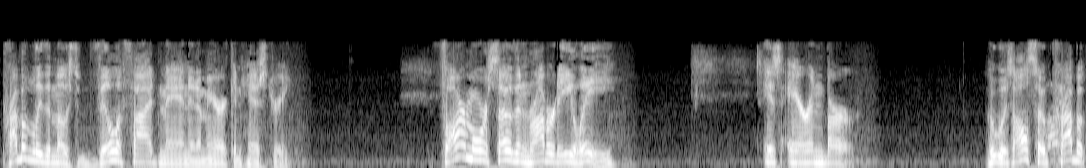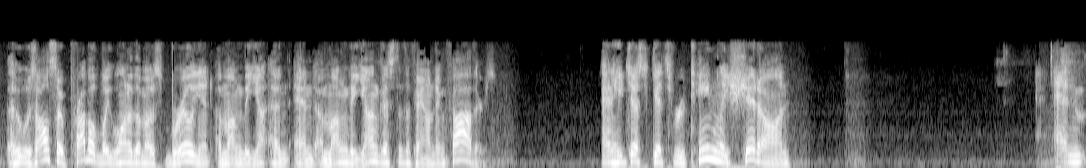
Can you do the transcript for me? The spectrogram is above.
probably the most vilified man in American history, far more so than Robert E. Lee, is Aaron Burr, who was also prob- who was also probably one of the most brilliant among the young- and, and among the youngest of the founding fathers and he just gets routinely shit on. And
